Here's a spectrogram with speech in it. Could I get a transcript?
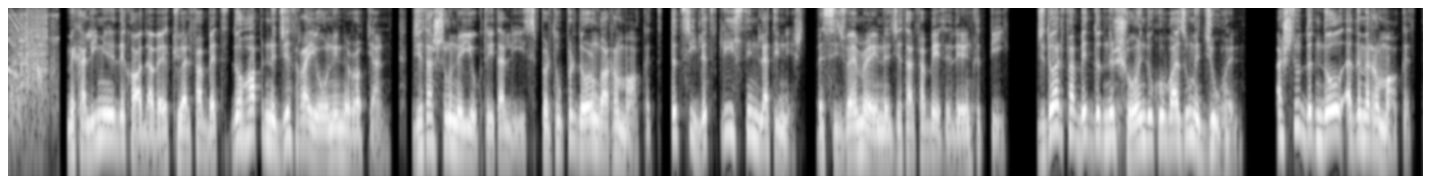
Me kalimin e dekadave, ky alfabet do hapej në gjithë rajonin evropian, gjithashtu në jug të Italisë për t'u përdorur nga romakët, të cilët flisnin latinisht. Dhe siç vëmë re në gjithë alfabetet deri në këtë pikë, çdo alfabet do të ndryshojë duke u bazuar me gjuhën. Ashtu do të ndodhë edhe me romakët.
